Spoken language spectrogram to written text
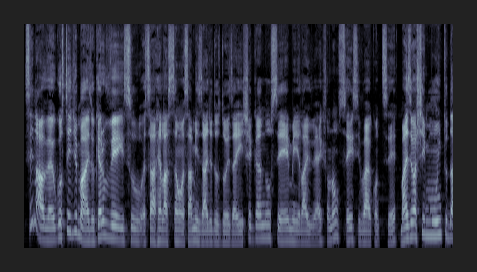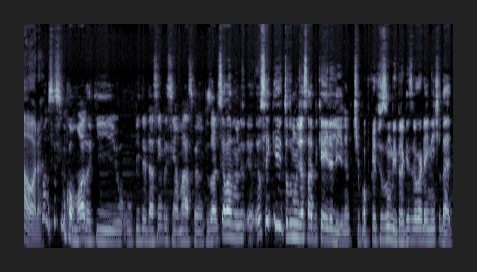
sei lá, velho, eu gostei demais. Eu quero ver isso, essa relação, essa amizade dos dois aí chegando no CM live action. Não sei se vai acontecer, mas eu achei muito da hora. Mano, você se incomoda que o Peter tá sempre sem a máscara no episódio? Sei lá, mano, eu, sei que todo mundo já sabe que é ele ali, né? Tipo, Apocalipse Zumbi, pra que você vai guardar a identidade.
